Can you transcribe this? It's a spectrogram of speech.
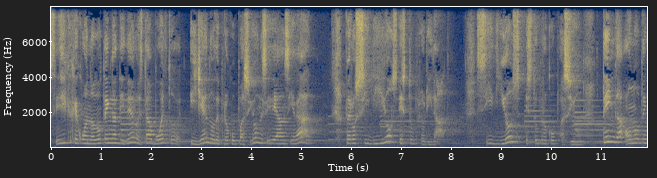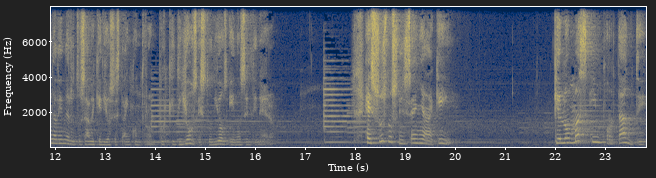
significa que cuando no tengas dinero estás vuelto y lleno de preocupaciones y de ansiedad. Pero si Dios es tu prioridad, si Dios es tu preocupación, tenga o no tenga dinero, tú sabes que Dios está en control, porque Dios es tu Dios y no es el dinero. Jesús nos enseña aquí que lo más importante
